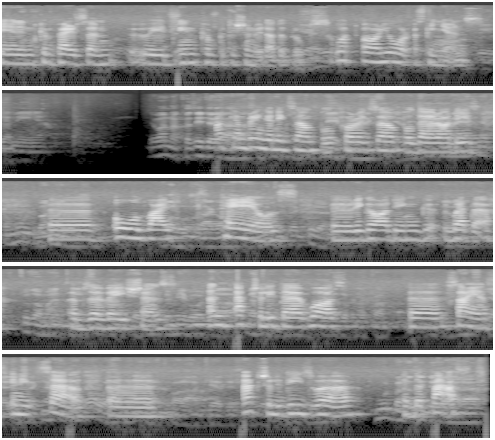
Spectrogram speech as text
in comparison with in competition with other groups. What are your opinions? I can bring an example. For example, there are these uh, old wives' tales uh, regarding weather observations, and actually there was uh, science in itself. Uh, actually, these were in the past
